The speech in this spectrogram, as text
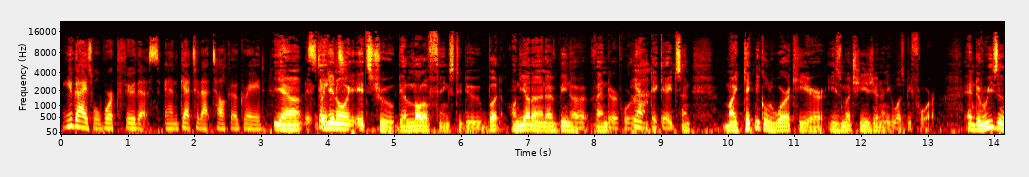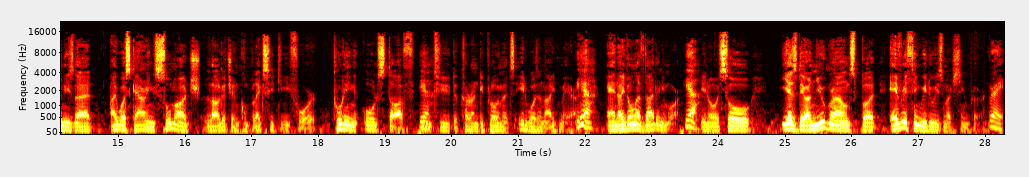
you guys will work through this and get to that telco grade. Yeah, state. but you know, it's true. There are a lot of things to do. But on the other hand, I've been a vendor for yeah. decades, and my technical work here is much easier than it was before. And the reason is that I was carrying so much luggage and complexity for pulling old stuff yeah. into the current deployments. It was a nightmare. Yeah. And I don't have that anymore. Yeah. You know, so yes, there are new grounds, but everything we do is much simpler. Right.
